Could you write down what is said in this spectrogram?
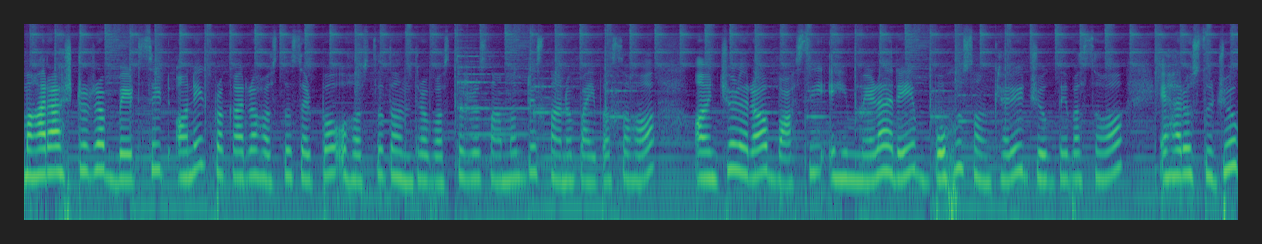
महाराष्ट्र र बेडसिट अनेक प्रकार हस्तशिल्प हस्ततन्त्र वस्तु एही मेला रे बहु संख्या रे जोग देबा सह एहारो सुजोग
